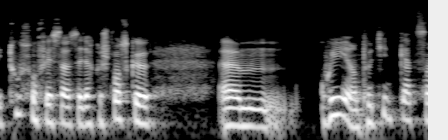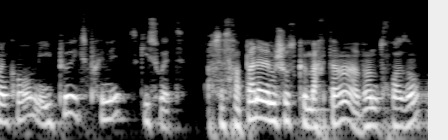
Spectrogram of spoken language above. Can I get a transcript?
Et tous ont fait ça. C'est-à-dire que je pense que, oui, un petit de 4-5 ans, mais il peut exprimer ce qu'il souhaite. Alors, ça sera pas la même chose que Martin à 23 ans.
